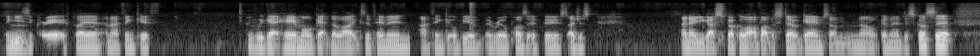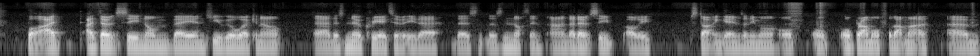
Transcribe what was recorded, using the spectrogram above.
I think he's a creative player, and I think if if we get him or get the likes of him in, I think it'll be a, a real positive boost. I just I know you guys spoke a lot about the Stoke game, so I'm not going to discuss it. But I I don't see Nombe and Hugo working out. Uh, there's no creativity there. There's there's nothing, and I don't see Ollie starting games anymore, or or or Bramall for that matter. Um,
